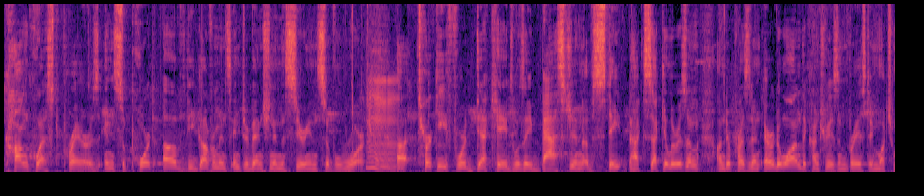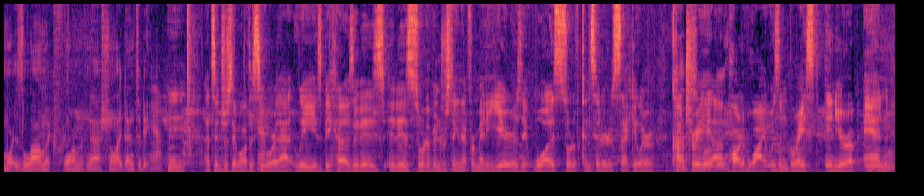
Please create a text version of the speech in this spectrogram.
conquest prayers in support of the government's intervention in the Syrian civil war. Hmm. Uh, Turkey, for decades, was a bastion of state-backed secularism. Under President Erdogan, the country has embraced a much more Islamic form of national identity. Yeah. Hmm. That's interesting. We'll have to see yeah. where that leads because it is it is sort of interesting that for many years it was sort of considered a secular country, uh, part of why it was embraced in Europe and mm -hmm.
